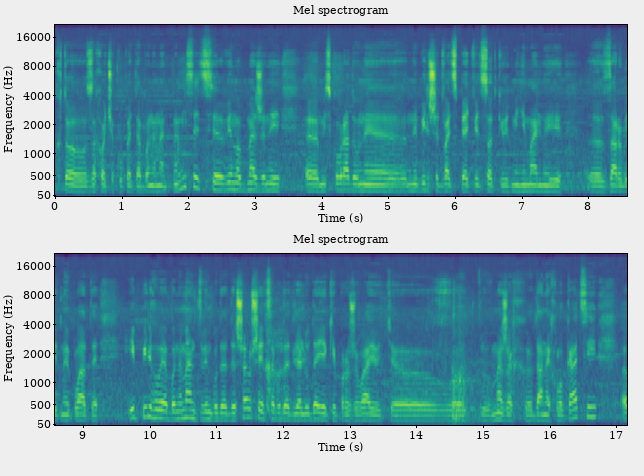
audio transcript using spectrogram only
хто захоче купити абонемент на місяць. Він обмежений е, міською радою не, більше 25% від мінімальної заробітної плати. І пільговий абонемент він буде дешевший. Це буде для людей, які проживають е, в, межах даних локацій. Е,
